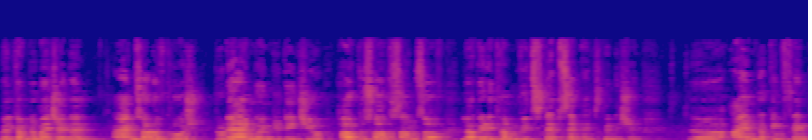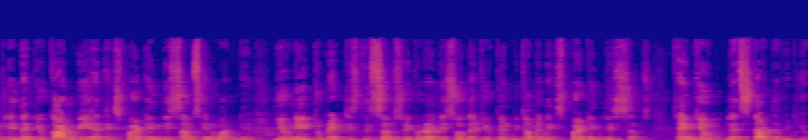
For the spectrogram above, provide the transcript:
Welcome to my channel. I am Saurav Ghosh. Today I am going to teach you how to solve sums of logarithm with steps and explanation. Uh, I am talking frankly that you can't be an expert in these sums in one day. You need to practice these sums regularly so that you can become an expert in these sums. Thank you. Let's start the video.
